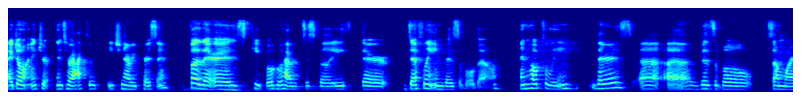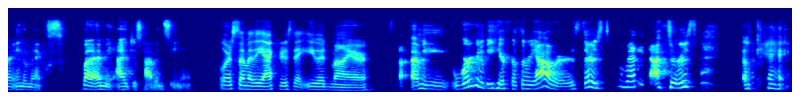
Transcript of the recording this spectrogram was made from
I don't inter- interact with each and every person, but there is people who have disabilities. They're definitely invisible though, and hopefully there is a, a visible somewhere in the mix. But I mean, I just haven't seen it. Or some of the actors that you admire. I mean, we're going to be here for three hours. There's too many actors. Okay.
